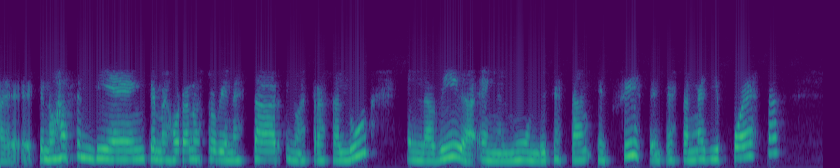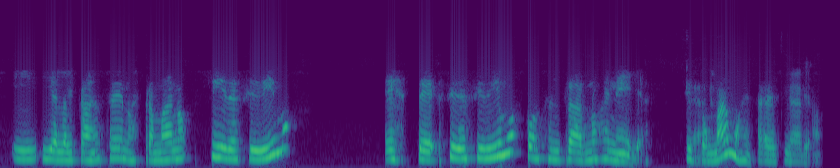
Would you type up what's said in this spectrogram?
eh, que nos hacen bien, que mejoran nuestro bienestar y nuestra salud en la vida, en el mundo, y que están, existen, que están allí puestas y, y al alcance de nuestra mano si decidimos, este, si decidimos concentrarnos en ellas, si tomamos esa decisión.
